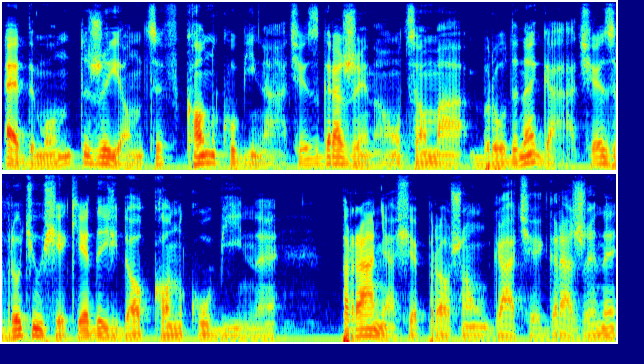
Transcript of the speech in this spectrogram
Edmund, żyjący w konkubinacie z Grażyną, co ma brudne gacie, zwrócił się kiedyś do konkubiny. Prania się proszą gacie Grażyny,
